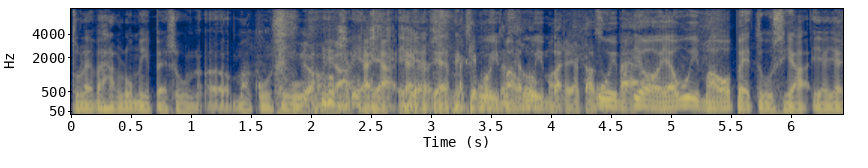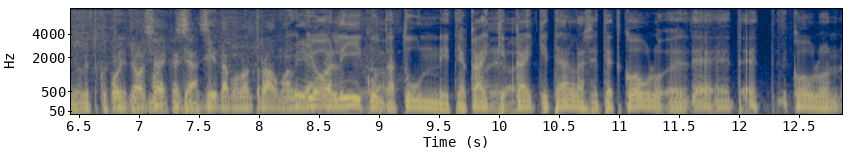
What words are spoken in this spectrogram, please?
tulee vähän lumipesun maku suuhun ja, ja, ja, ja, ja, ja uima, uima, uima, joo, ja uima opetus ja, ja, ja jotkut oh, joo, se, ja, siitä mulla on trauma vielä. Joo, liikuntatunnit ja kaikki, kaikki tällaiset, että koulu, et, et, koulu on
